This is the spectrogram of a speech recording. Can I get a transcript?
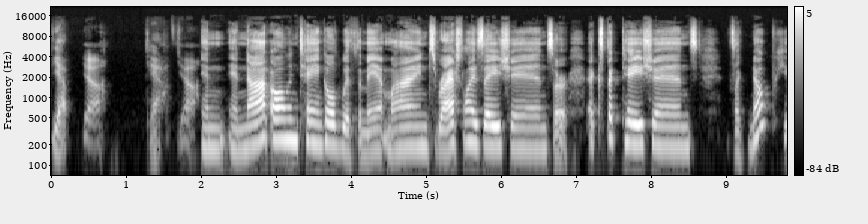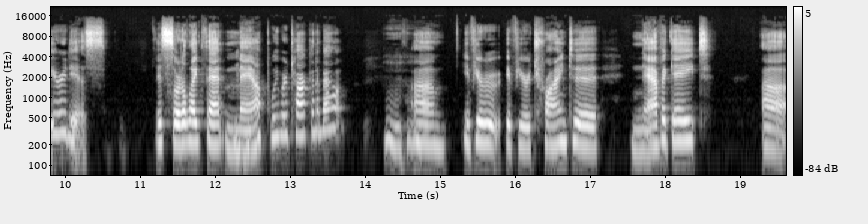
Yep. Yeah. Yeah. Yeah. and and not all entangled with the man, mind's rationalizations or expectations it's like nope here it is it's sort of like that Mhm. map we were talking about Mhm. um, if you're if you're trying to navigate uh,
